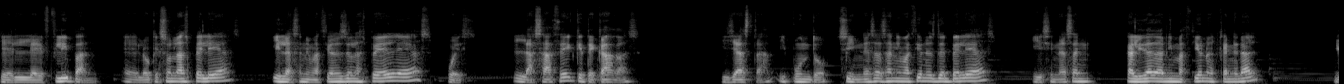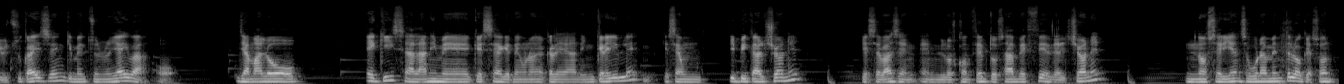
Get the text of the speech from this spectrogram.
que le flipan eh, lo que son las peleas y las animaciones de las peleas, pues las hace que te cagas. Y ya está, y punto. Sin esas animaciones de peleas y sin esa calidad de animación en general, Jutsu Kaisen, Kimetsu no Yaiba, o llámalo X al anime que sea que tenga una calidad increíble, que sea un typical shonen, que se base en, los conceptos ABC del shonen, no serían seguramente lo que son.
